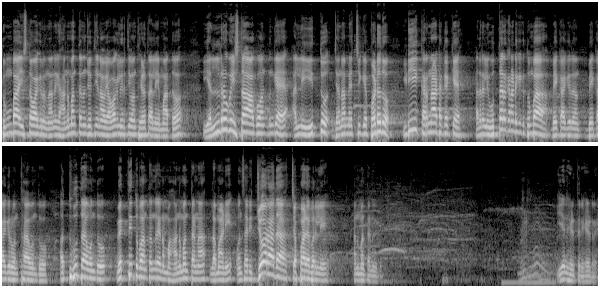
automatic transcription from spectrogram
ತುಂಬಾ ಇಷ್ಟವಾಗಿರೋದು ನನಗೆ ಹನುಮಂತನ ಜೊತೆ ನಾವು ಯಾವಾಗಲೂ ಇರ್ತೀವಿ ಅಂತ ಹೇಳ್ತಾ ಇಲ್ಲ ಈ ಮಾತು. ಎಲ್ರಿಗೂ ಇಷ್ಟ ಆಗುವಂತಂಗೆ ಅಲ್ಲಿ ಇದ್ದು ಜನ ಮೆಚ್ಚುಗೆ ಪಡೆದು ಇಡೀ ಕರ್ನಾಟಕಕ್ಕೆ, ಅದರಲ್ಲಿ ಉತ್ತರ ಕರ್ನಾಟಕಕ್ಕೆ ತುಂಬಾ ಬೇಕಾಗಿರೋ, ಬೇಕಾಗಿರುವಂತಹ ಒಂದು ಅದ್ಭುತ ಒಂದು ವ್ಯಕ್ತಿತ್ವ ಅಂತಂದ್ರೆ ನಮ್ಮ ಹನುಮಂತಣ್ಣ ಲಮಾಣಿ. ಒಂದ್ಸರಿ ಜೋರಾದ ಚಪ್ಪಾಳೆ ಬರಲಿ ಹನುಮಂತಣ್ಣನಿಗೆ ಏನ್ ಹೇಳ್ತೀರಿ ಹೇಳ್ರಿ?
